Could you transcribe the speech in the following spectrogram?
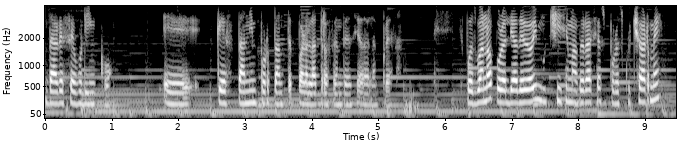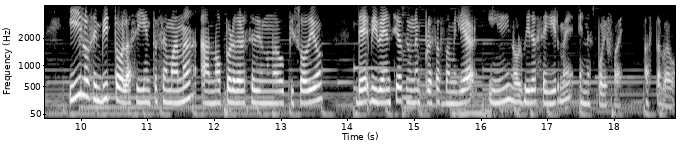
dar ese brinco eh, que es tan importante para la trascendencia de la empresa. Pues bueno, por el día de hoy, muchísimas gracias por escucharme. Y los invito a la siguiente semana a no perderse de un nuevo episodio de Vivencias de una empresa familiar y no olvides seguirme en Spotify. Hasta luego.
